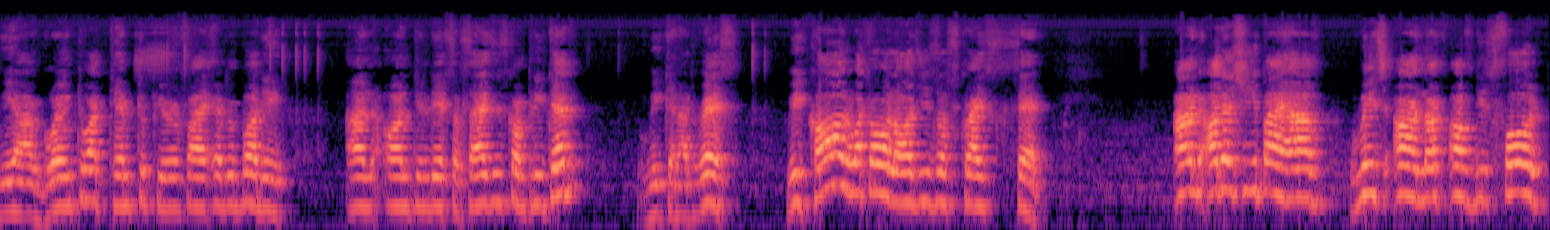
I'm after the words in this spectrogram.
We are going to attempt to purify everybody, and until the exercise is completed, we cannot rest. Recall what our Lord Jesus Christ said. And other sheep I have, which are not of this fold,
